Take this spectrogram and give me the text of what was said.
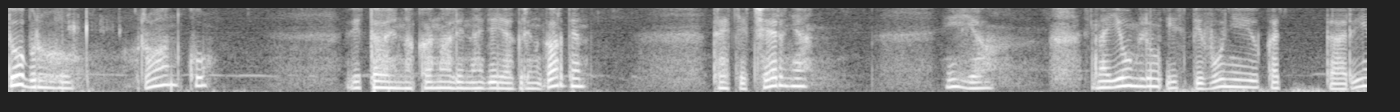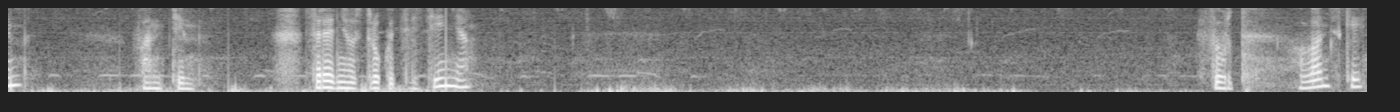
Доброго ранку. Вітаю на каналі Надія Грінгарден. 3 червня. І я знайомлю із півонією Катарін Фантін. Середнього строку цвітіння. Сорт голландський.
